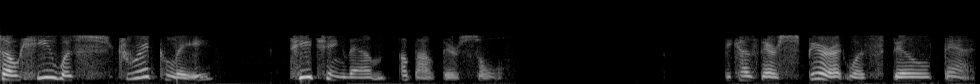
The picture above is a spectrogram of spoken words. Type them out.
So he was strictly teaching them about their soul because their spirit was still dead.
